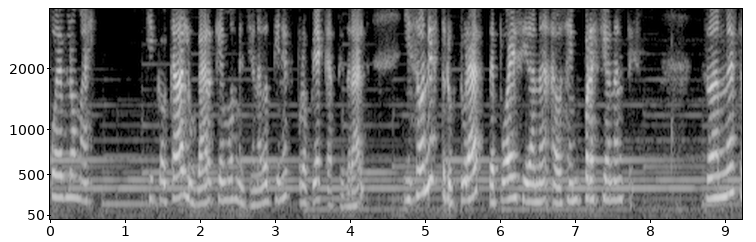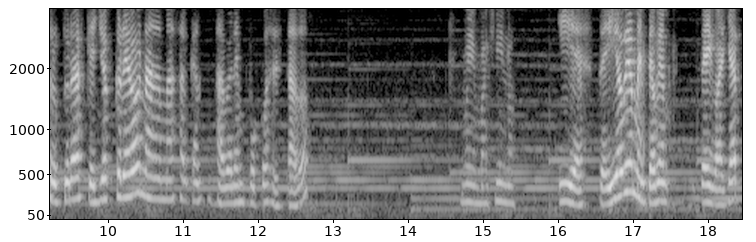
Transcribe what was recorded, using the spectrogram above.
pueblo mágico, cada lugar que hemos mencionado tiene su propia catedral y son estructuras, te puedo decir Ana, o sea, impresionantes. Son estructuras que yo creo nada más alcanzas a ver en pocos estados. Me imagino. Y este, y obviamente, obviamente te digo, ya,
